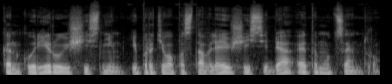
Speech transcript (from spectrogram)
конкурирующий с ним и противопоставляющий себя этому центру.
